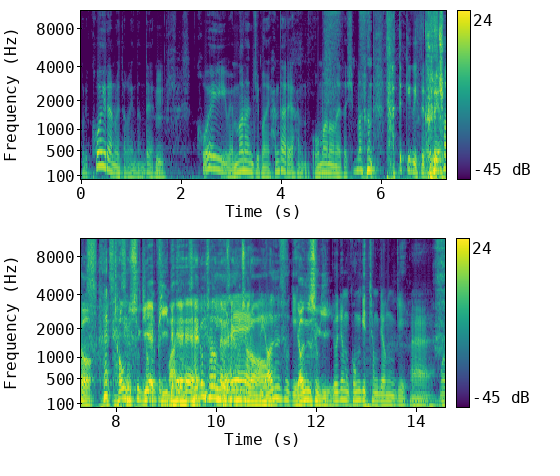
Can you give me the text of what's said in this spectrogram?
우리 코웨이라는 회사가 있는데 음. 코웨이 웬만한 집안이 한 달에 한 5만 원에서 10만 원 다 뜯기고 있을 거예요. 그렇죠. 정수기에 정수기. 맞아요. 비데, 세금처럼 내고 비데, 세금처럼. 또 연수기, 연수기. 요즘 공기청정기, 예. 뭐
